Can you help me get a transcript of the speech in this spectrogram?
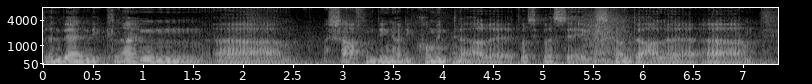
dann werden die kleinen äh, scharfen Dinger, die Kommentare, etwas über Sex, Skandale, äh,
